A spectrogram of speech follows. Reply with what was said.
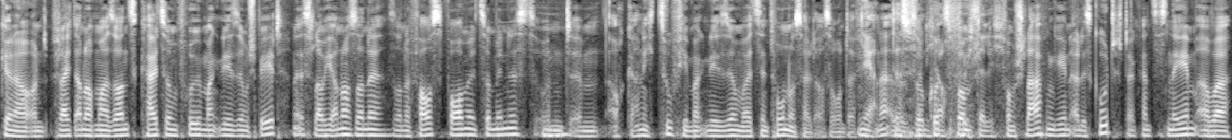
Genau, und vielleicht auch noch mal sonst Kalzium früh, Magnesium spät. Das ne, ist, glaube ich, auch noch so eine, so eine Faustformel zumindest. Mhm. Und ähm, auch gar nicht zu viel Magnesium, weil es den Tonus halt auch so runterfährt. Ja, ne? Also so kurz vorm, vom Schlafen gehen, alles gut, da kannst du es nehmen, aber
